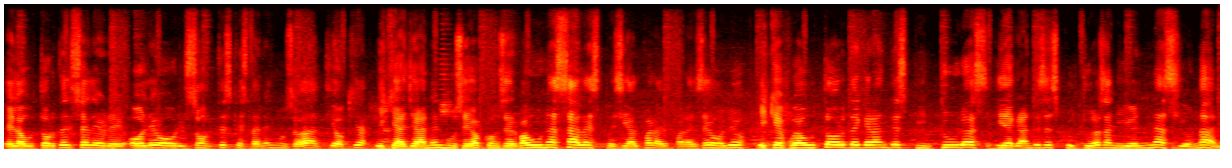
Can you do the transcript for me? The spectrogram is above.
el autor del célebre óleo Horizontes que está en el Museo de Antioquia y que allá en el museo conserva una sala especial para, para ese óleo y que fue autor de grandes pinturas y de grandes esculturas a nivel nacional.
